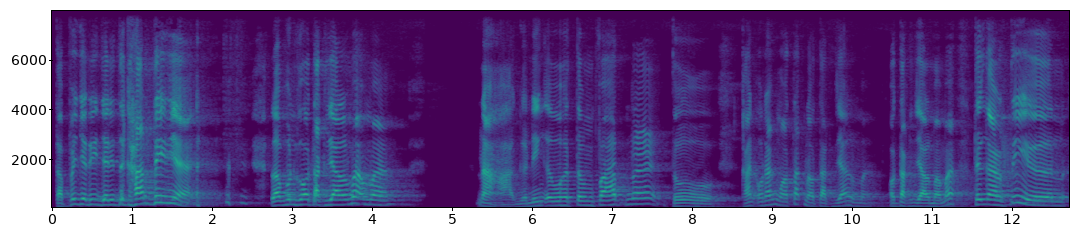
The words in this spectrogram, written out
Tapi jadi jadi tek artinya. Lamun ku otak jalma mah. Nah gening eueuh tempatna. Tuh kan orang otak na otak jalma. Otak jalma mah teu ngartieun.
